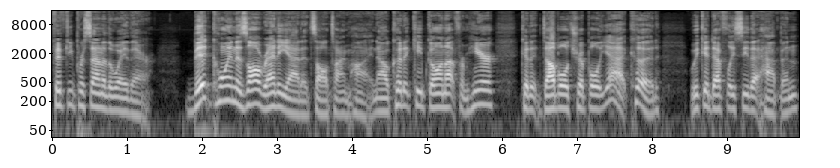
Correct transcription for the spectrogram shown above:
50% of the way there. Bitcoin is already at its all time high. Now, could it keep going up from here? Could it double, triple? Yeah, it could. We could definitely see that happen.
